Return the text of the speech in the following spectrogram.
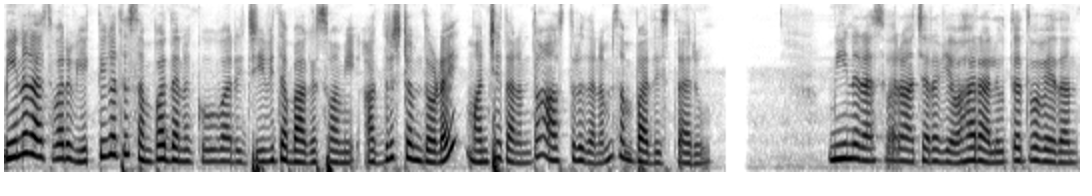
మీనరాశి వారు వ్యక్తిగత సంపాదనకు వారి జీవిత భాగస్వామి అదృష్టంతోడై మంచితనంతో ఆస్తులధనం సంపాదిస్తారు. మీనరాశి వారు ఆచార వ్యవహారాలు తత్వవేదాంత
